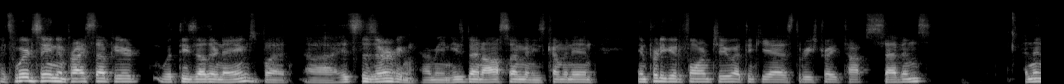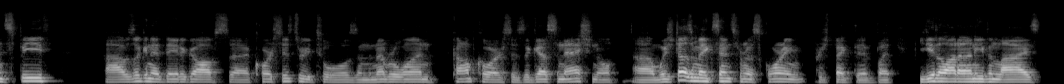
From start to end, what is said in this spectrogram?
it's weird seeing him priced up here with these other names, but uh, it's deserving. I mean, he's been awesome, and he's coming in in pretty good form too. I think he has three straight top sevens and then Spieth, uh, I was looking at Data Golf's uh, course history tools, and the number one comp course is Augusta National, um, which doesn't make sense from a scoring perspective, but you get a lot of uneven lies.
